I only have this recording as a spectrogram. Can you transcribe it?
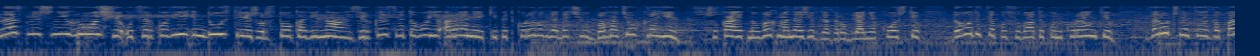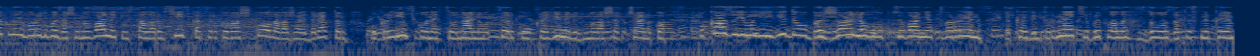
Несмішні гроші у цирковій індустрії жорстока війна. Зірки світової арени, які підкорили глядачів багатьох країн, шукають нових манежів для заробляння коштів. Доводиться посувати конкурентів. Заручницею запеклої боротьби за шанувальників стала російська циркова школа, вважає директор Українського національного цирку України Людмила Шевченко. Показуємо їй відео безжального лупцювання тварин, яке в інтернеті виклали зоозахисники.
